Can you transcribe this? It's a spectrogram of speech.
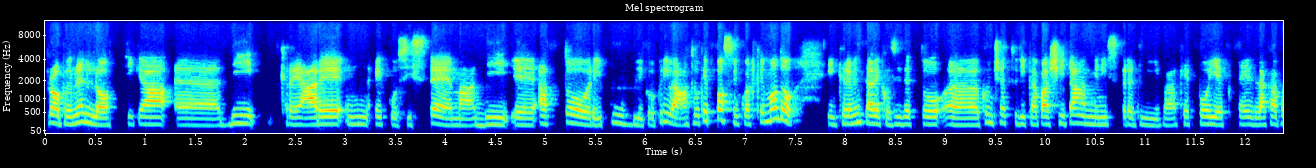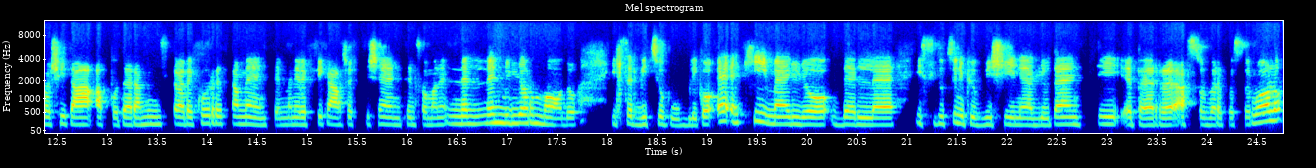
proprio nell'ottica eh, di creare un ecosistema di eh, attori pubblico-privato che possa in qualche modo incrementare il cosiddetto eh, concetto di capacità amministrativa, che poi è, è, la capacità a poter amministrare correttamente, in maniera efficace, efficiente, insomma nel, nel miglior modo il servizio pubblico. E, e chi meglio delle istituzioni più vicine agli utenti eh, per assolvere questo ruolo.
